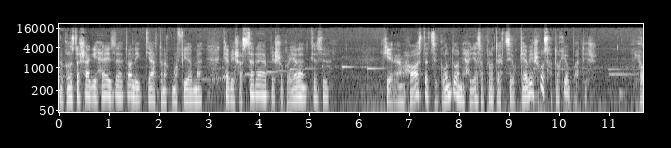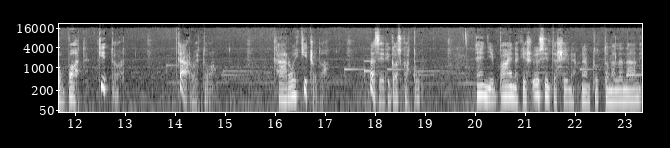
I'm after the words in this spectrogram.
A gazdasági helyzet, alig gyártanak ma filmet, kevés a szerep és sok a jelentkező. Kérem, ha azt tetszik gondolni, hogy ez a protekció kevés, hozhatok jobbat is. Jobbat? Kitől? Károlytól. Károly kicsoda? Vezérigazgató. Ennyi bájnak és őszintességnek nem tudtam ellenállni.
